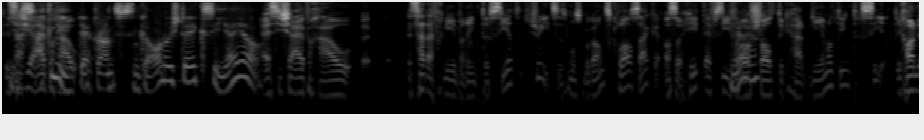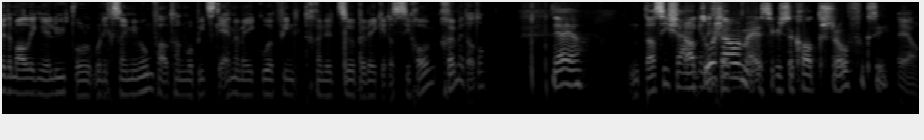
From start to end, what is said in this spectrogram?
das ja, ist ja einfach nicht, auch... Der Francis Ngannou ist der gewesen, ja, ja. Es ist einfach auch es hat einfach niemand interessiert in der Schweiz, das muss man ganz klar sagen. Also Hit-FC-Veranstaltungen ja. hat niemand interessiert. Ich habe nicht einmal irgendwie Leute, wo, wo ich so in meinem Umfeld habe, die ein bisschen MMA gut finden, können dazu bewegen, dass sie kommen, oder? Ja, ja. Und das ist ja, eigentlich... Zuschauermäßig war es eine Katastrophe. Gewesen. Ja.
